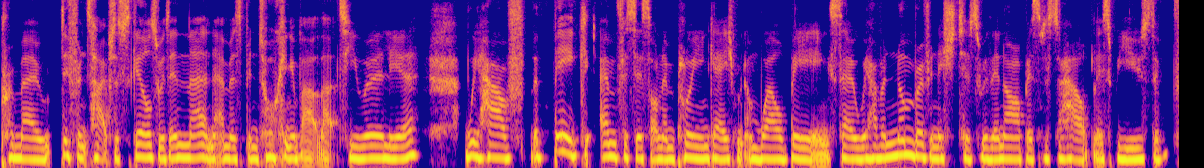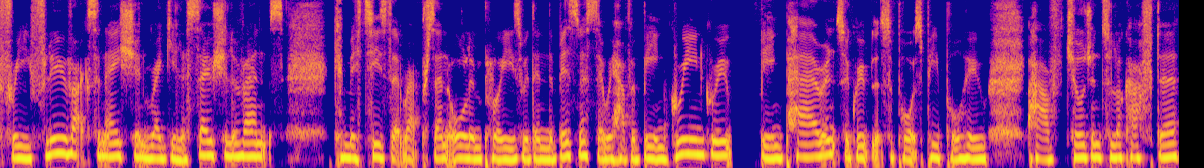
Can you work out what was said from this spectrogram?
promote different types of skills within there. And Emma's been talking about that to you earlier. We have the big emphasis on employee engagement and well-being. So we have a number of initiatives within our business to help this. We use the free flu vaccination, regular social events, committees that represent all employees within the business. So we have a Being Green group being parents, a group that supports people who have children to look after.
